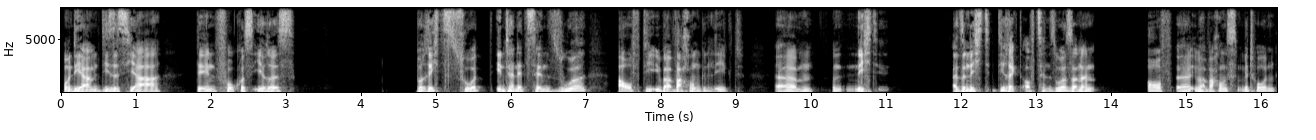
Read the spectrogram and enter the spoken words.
Und die haben dieses Jahr den Fokus ihres Berichts zur Internetzensur auf die Überwachung gelegt. Ähm, und nicht, also nicht direkt auf Zensur, sondern auf äh, Überwachungsmethoden.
